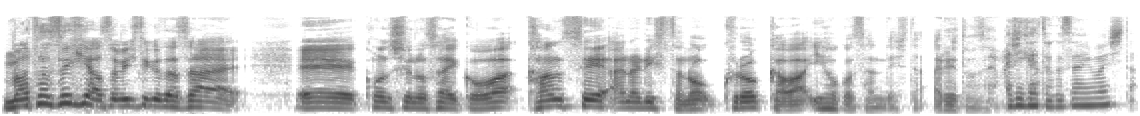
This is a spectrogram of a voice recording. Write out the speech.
またぜひ遊びに来てください、えー今週の最高は完成アナリストの黒川伊保子さんでした。ありがとうございました。ありがとうございました。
